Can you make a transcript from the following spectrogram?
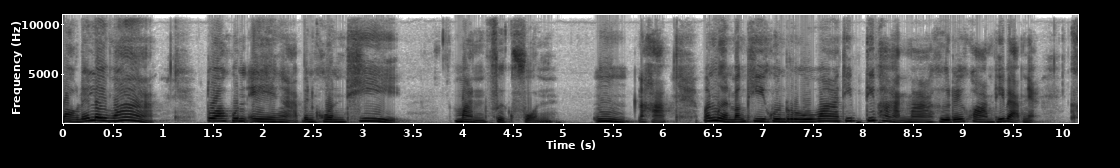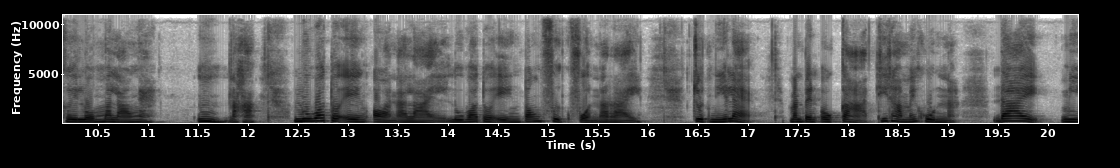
บอกได้เลยว่า ตัวคุณเองอะ เป็นคนที่หมั่นฝึกฝน อืมนะคะ มันเหมือนบางทีคุณรู้ว่าที่ที่ผ่านมาคือด้วยความที่แบบเนี่ย เคยล้มมาแล้วไงอืมนะคะ รู้ว่าตัวเองอ่อนอะไร รู้ว่าตัวเองต้องฝึกฝนอะไร จุดนี้แหละ มันเป็นโอกาสที่ทำให้คุณน่ะ ได้มี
